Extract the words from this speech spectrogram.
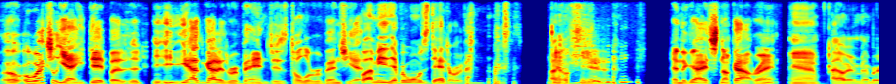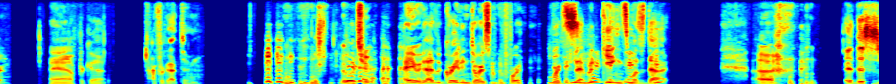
Oh, oh, actually, yeah, he did, but it, he, he, hasn't got his revenge, his total revenge yet. But I mean, everyone was dead already. I yeah. and the guy snuck out, right? Yeah. I don't remember. Yeah, I forgot. I forgot to. anyway, that's a great endorsement for for Seven Kings Must Die. Uh, this is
